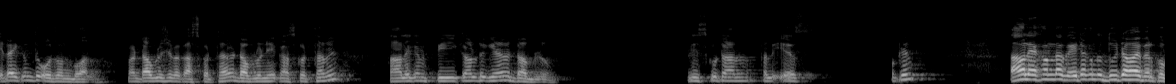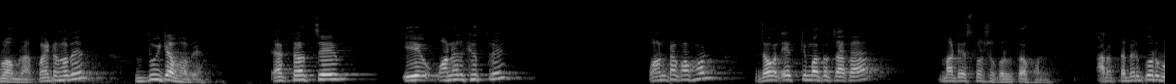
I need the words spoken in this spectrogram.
এটাই কিন্তু ওজন বল। মানে ডাব্লু হিসেবে কাজ করতে হবে ডাব্লু নিয়ে কাজ করতে হবে। তাহলে এখানে পি ইকাল টু কী হবে? ডাব্লু স্কুটার, তাহলে এস, ওকে? তাহলে এখন দেখো, এটা কিন্তু দুইটা ভাবে বের করব আমরা। কয়টা হবে? দুইটা ভাবে। একটা হচ্ছে এ ওয়ানের ক্ষেত্রে। ওয়ানটা কখন? যখন একটি মাত্র চাকা মাটি স্পর্শ করবে তখন। আর একটা বের করব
